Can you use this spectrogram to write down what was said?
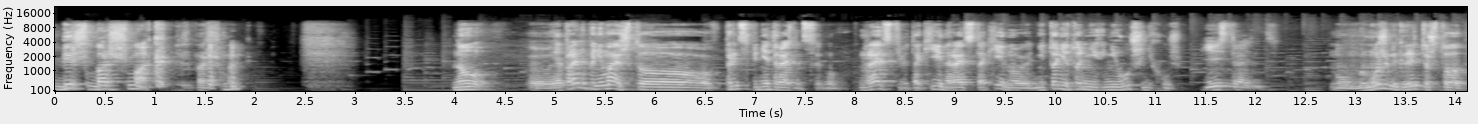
бирш-баршмак. Башмак. Ну, э, я правильно понимаю, что в принципе нет разницы. Ну, нравятся тебе такие, нравятся такие, но ни то, ни то, ни, ни лучше, ни хуже. Есть разница. Ну, мы можем говорить то, что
